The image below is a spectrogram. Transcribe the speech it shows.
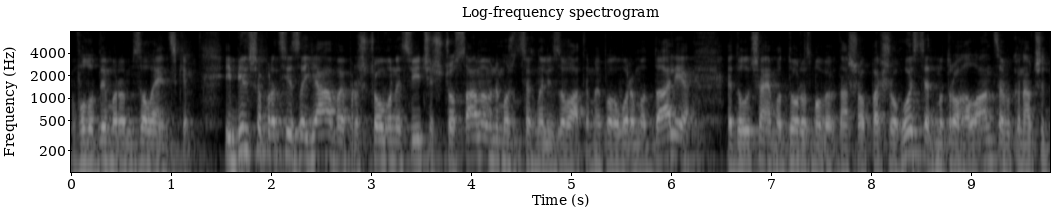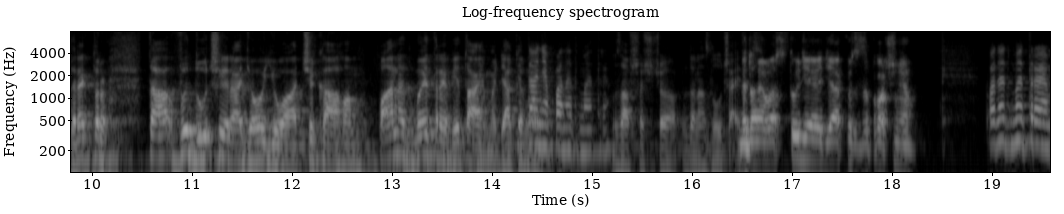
Володимиром Зеленським. І більше про ці заяви, про що вони свідчать, що саме вони можуть сигналізувати. Ми поговоримо далі. Долучаємо до розмови нашого першого гостя Дмитро Галан, це виконавчий директор та ведучий радіо ЮА Чикаго. Пане Дмитре, вітаємо. Дякуємо Вітання, пане Дмитре. завжди, що до нас долучаєтесь. Вітаю вас, студія. Дякую за запрошення. Пане Дмитре,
